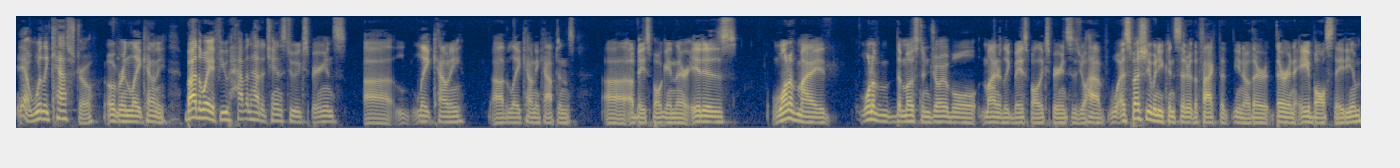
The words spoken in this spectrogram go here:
Yeah, Willie Castro over in Lake County. By the way, if you haven't had a chance to experience uh, Lake County, uh, the Lake County Captains, uh, a baseball game there, it is one of my one of the most enjoyable minor league baseball experiences you'll have, especially when you consider the fact that you know they're they're an A ball stadium.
